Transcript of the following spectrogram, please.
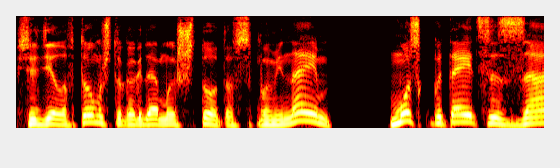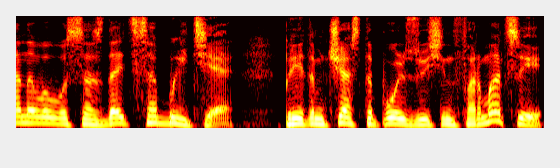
Все дело в том, что когда мы что-то вспоминаем, мозг пытается заново воссоздать события, при этом часто пользуясь информацией,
